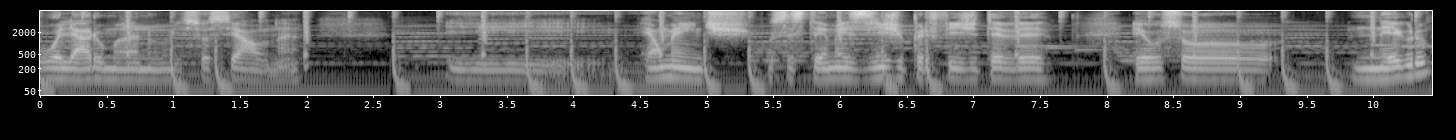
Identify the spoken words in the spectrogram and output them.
o olhar humano e social, né? E realmente o sistema exige perfis de TV. Eu sou negro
